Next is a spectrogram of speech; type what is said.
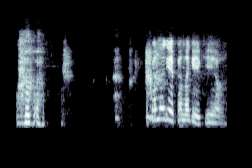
편하게 편하게 얘기해요.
